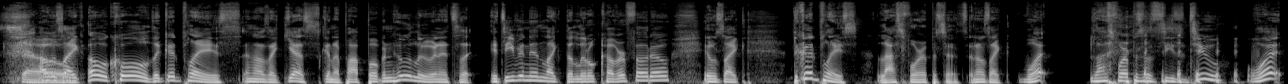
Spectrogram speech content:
So I was like, "Oh, cool, The Good Place," and I was like, "Yes, it's gonna pop up in Hulu." And it's like, it's even in like the little cover photo. It was like, "The Good Place," last four episodes, and I was like, "What? Last four episodes, of season two? What?"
